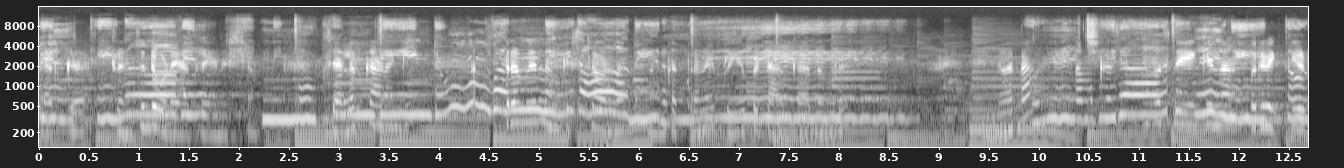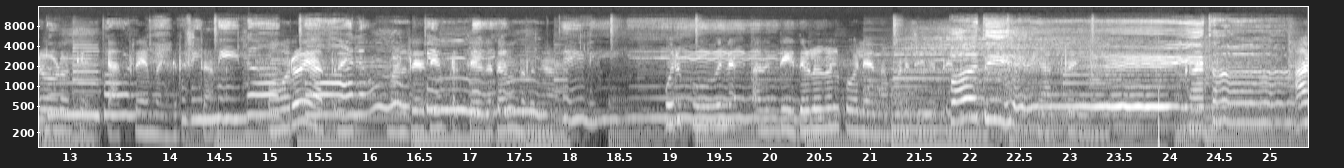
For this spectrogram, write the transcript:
ചിലർക്ക് ഫ്രണ്ട്സിന്റെ കൂടെ ഒരു വ്യക്തിയുടെ കൂടെയൊക്കെ യാത്ര ചെയ്യാൻ ഭയങ്കര ഇഷ്ടമാണ് ഓരോ യാത്രയും വളരെയധികം പ്രത്യേകതകൾ നിറഞ്ഞാണ് ഒരു പൂവിന് അതിന്റെ ഇതളുകൾ പോലെ നമ്മുടെ ജീവിതത്തിൽ യാത്ര ആ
